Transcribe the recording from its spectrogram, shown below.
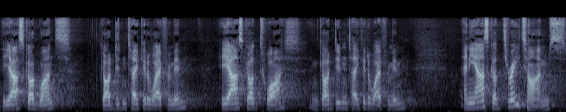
He asked God once, God didn't take it away from him. He asked God twice, and God didn't take it away from him. And he asked God three times,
